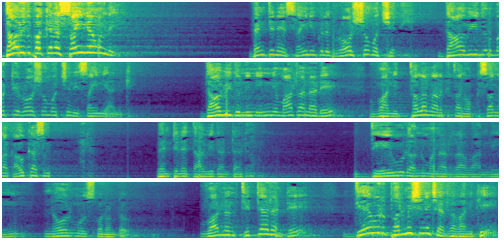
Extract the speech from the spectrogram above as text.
దావీదు పక్కన సైన్యం ఉంది. వెంటనే సైనికులకు రోషం వచ్చింది. దావీదును బట్టి రోషం వచ్చింది సైన్యానికి. దావీదు నిన్ను ఇన్ని మాట్లాడాడే వాని తల నరకుతాను. ఒక్కసారి నాకు అవకాశం వెంటనే దావీదు అంటాడు దేవుడు అనుమన్నాడు రా వాడిని నోరు మూసుకొని ఉండు. వాడు నన్ను తిట్టాడంటే దేవుడు పర్మిషన్ ఇచ్చాడు రా వానికి.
